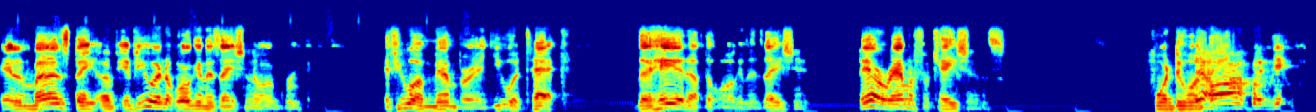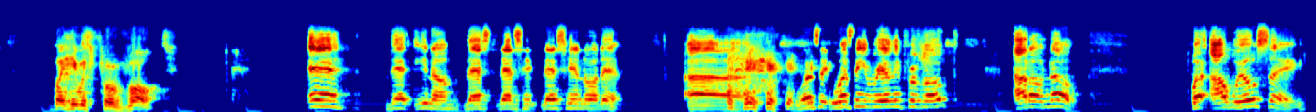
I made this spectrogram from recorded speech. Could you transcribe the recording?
in the mind state of if you're in an organization or a group, if you are a member and you attack the head of the organization, there are ramifications for doing there that. are, but but he was provoked. Eh, that you know, that's that's that's here nor there. Uh, was he was he really provoked? I don't know, but I will say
